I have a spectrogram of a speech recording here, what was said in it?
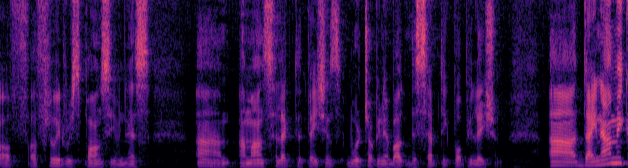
of, of fluid responsiveness um, among selected patients. We're talking about the septic population. Uh, dynamic,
